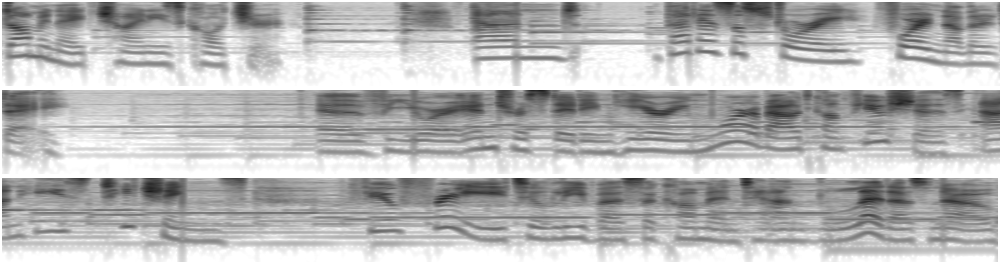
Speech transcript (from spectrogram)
dominate Chinese culture. And that is a story for another day. If you are interested in hearing more about Confucius and his teachings, feel free to leave us a comment and let us know.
